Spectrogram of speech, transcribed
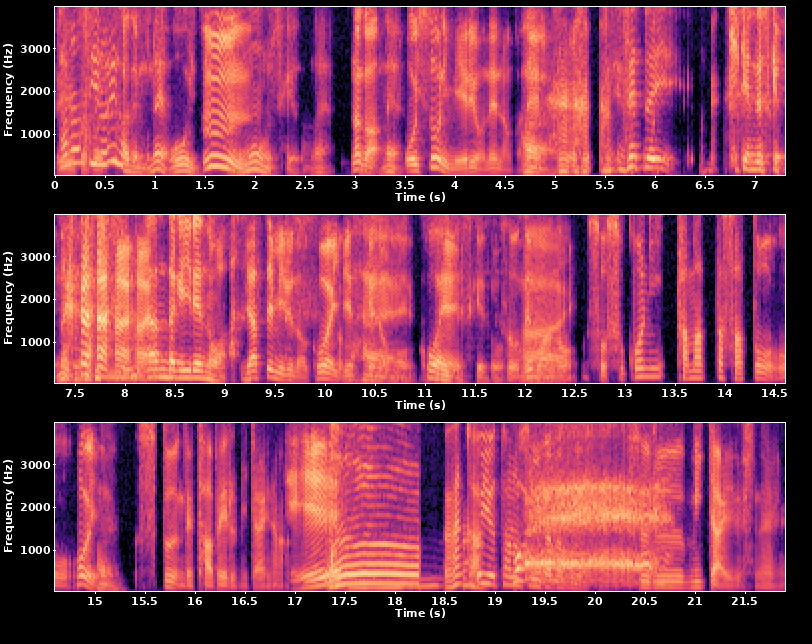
タランティーノ映画でもね、多いと思うんですけどね。なんかね、美味しそうに見えるよね、なんかね。はい。絶対危険ですけどね。はいあんだけ入れるのは。やってみるのは怖いですけども。はい。怖いですけど。そう、でもあのはい、そう、そこに溜まった砂糖をスプーンで食べるみたいな、ええうーん。なんかこういう楽しみ方する。みたいですね。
